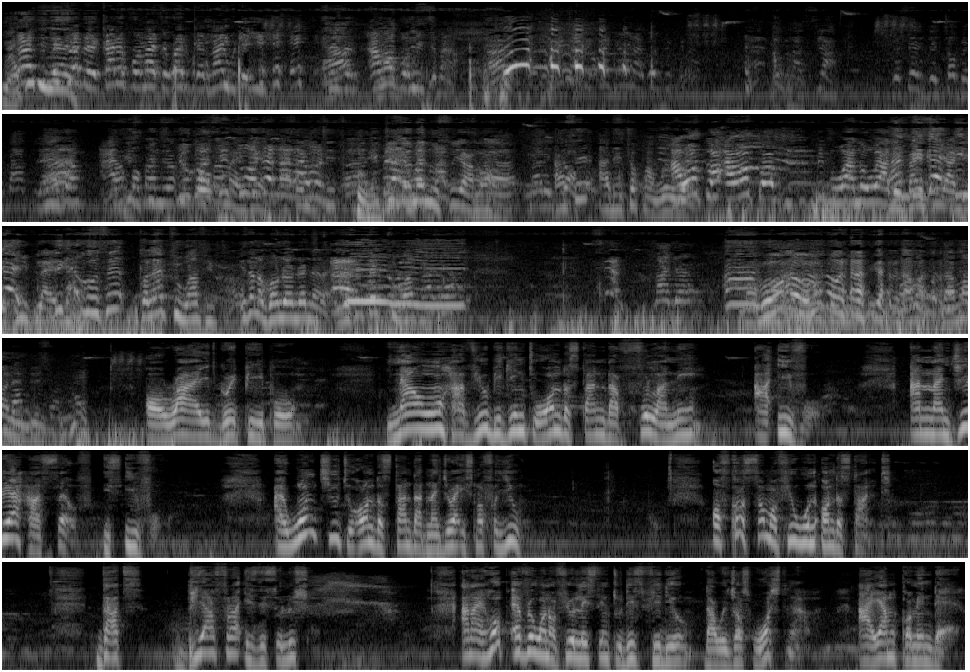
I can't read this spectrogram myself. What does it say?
Is where they carry for night, the night with the eat. I want for meat now. You go see 200 naira own. You be like, what man? I say I dey chop am well I want to, I want to, people who know where they And buy the see and the they guy, give the like. guy go say collect two one fifty instead of hundred hundred naira. Go say take two one fifty. Oh no, no, no. Na man e dey. All right, great people. Now have you begin to understand that Fulani are evil and Nigeria herself is evil? I want you to understand that Nigeria is not for you. Of course, some of you won't understand that Biafra is the solution. And I hope every one of you listening to this video that we just watched now, I am coming there.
